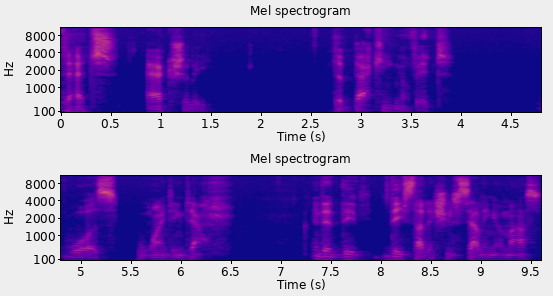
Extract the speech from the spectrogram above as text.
fact that actually the backing of it was winding down. And then they they started actually selling a mass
